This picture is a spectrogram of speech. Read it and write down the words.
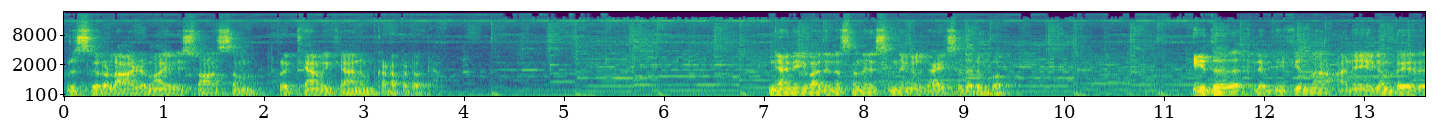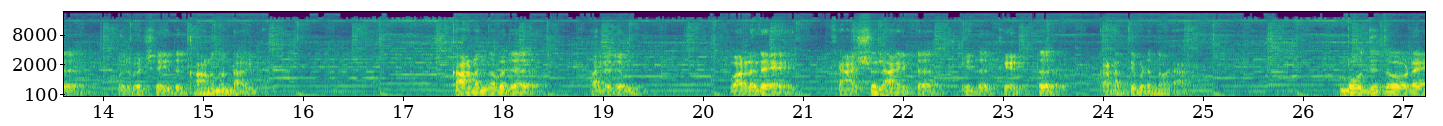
ക്രിസ്തുവിലുള്ള ആഴമായ വിശ്വാസം പ്രഖ്യാപിക്കാനും കടപ്പെട്ടവരാണ് ഞാൻ ഈ വചന സന്ദേശം നിങ്ങൾക്ക് അയച്ചു തരുമ്പോൾ ഇത് ലഭിക്കുന്ന അനേകം പേര് ഒരുപക്ഷെ ഇത് കാണുന്നുണ്ടാകില്ല കാണുന്നവർ പലരും വളരെ കാഷ്വലായിട്ട് ഇത് കേട്ട് കടത്തിവിടുന്നവരാണ്. ബോധ്യത്തോടെ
